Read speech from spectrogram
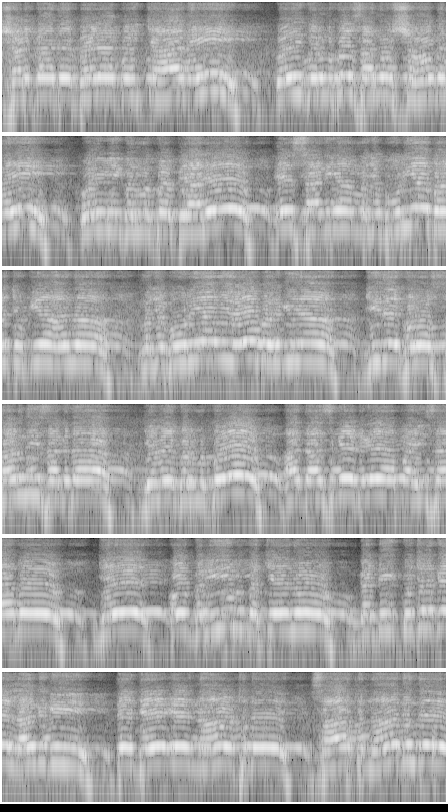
ਸੜਕਾਂ ਤੇ ਬਹਿਣਾ ਕੋਈ ਚਾਹ ਨਹੀਂ, ਕੋਈ ਗੁਰਮੁਖੋ ਸਾਨੂੰ ਸ਼ੌਂਕ ਨਹੀਂ, ਕੋਈ ਵੀ ਗੁਰਮੁਖੋ ਪਿਆਰਿਓ, ਇਹ ਸਾਡੀਆਂ ਮਜਬੂਰੀਆਂ ਬਣ ਚੁੱਕੀਆਂ ਹਨ। ਮਜਬੂਰੀਆਂ ਵੀ ਉਹ ਬਣ ਗਈਆਂ ਜਿਹਦੇ ਖੜੋ ਸੜ ਨਹੀਂ ਸਕਦਾ। ਜਿਵੇਂ ਗੁਰਮੁਖੋ ਆ ਦੱਸ ਕੇ ਹਟ ਗਿਆ ਭਾਈ ਸਾਹਿਬ ਜੇ ਉਹ ਗਰੀਬ ਬੱਚੇ ਨੂੰ ਗੱਡੀ ਕੁਚਲ ਕੇ ਲੰਘ ਗਈ ਤੇ ਜੇ ਇਹ ਨਾ ਉੱਠਦੇ, ਸਾਥ ਨਾ ਦਿੰਦੇ,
